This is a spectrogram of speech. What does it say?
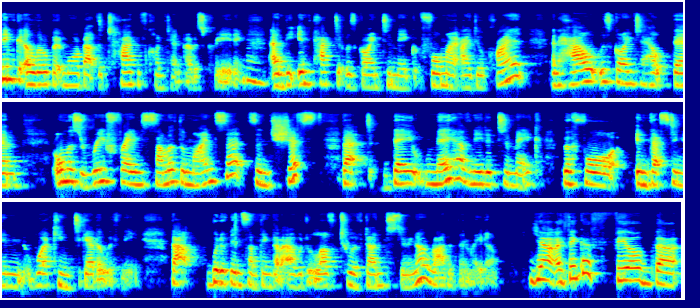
think a little bit more about the type of content I was creating mm. and the impact it was going to make for my ideal client and how it was going to help them almost reframe some of the mindsets and shifts that they may have needed to make before investing in working together with me. That would have been something that I would love to have done sooner rather than later. Yeah, I think I feel that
